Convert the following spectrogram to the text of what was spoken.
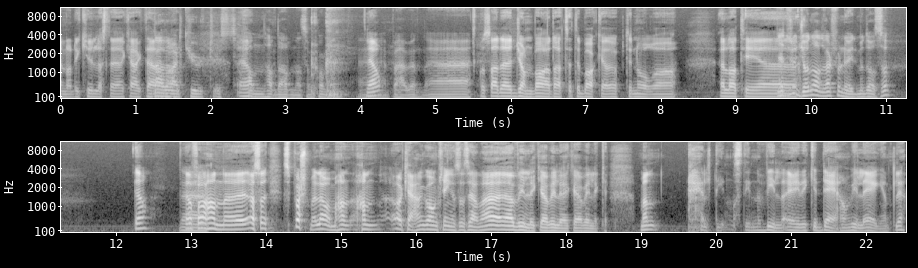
en av de kuleste karakterene. Det hadde vært kult hvis Ja. han hadde havna som kongen eh, Ja. på haugen. Eh, Og så hadde John bare dratt seg tilbake opp til nord og Eller til eh, jeg tror John hadde vært fornøyd med det også. Ja. Ja, for han eh, altså, Spørsmålet er om han, han OK, han går omkring og så sier han, nei, jeg vil ikke, jeg vil ikke, jeg vil ikke. Men helt innerst inne vil, er det ikke det han vil egentlig.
